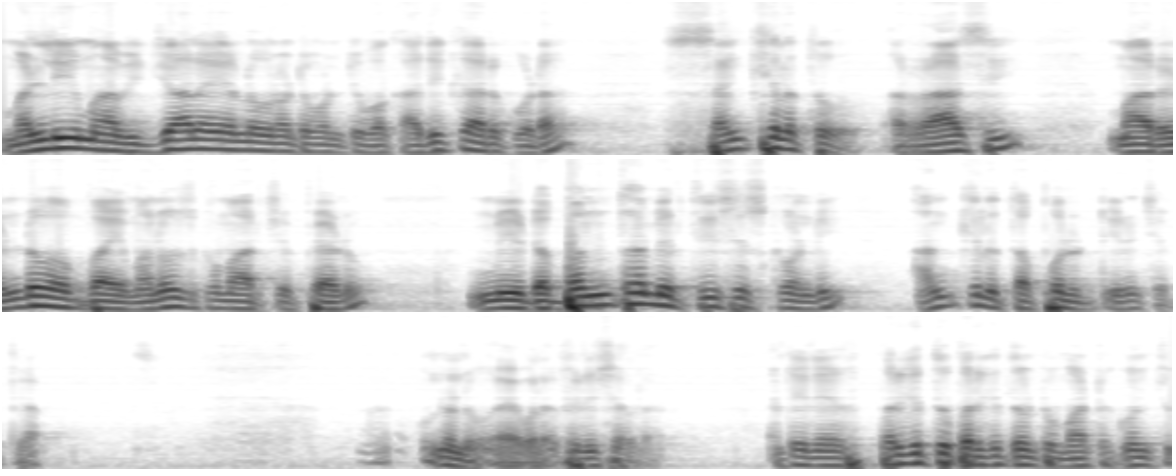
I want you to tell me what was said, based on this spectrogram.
మళ్ళీ మా విద్యాలయంలో ఉన్నటువంటి ఒక అధికారి కూడా సంఖ్యలతో రాసి మా రెండో అబ్బాయి మనోజ్ కుమార్ చెప్పాడు మీ డబ్బంతా మీరు తీసేసుకోండి అంకెలు తప్పులుంటి అని చెప్పాం. ఉండండి అవ్వాల ఫినిష్ అవ్వాల అంటే నేను పరిగెత్తు పరిగెత్తుంటూ మాట గొంతు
